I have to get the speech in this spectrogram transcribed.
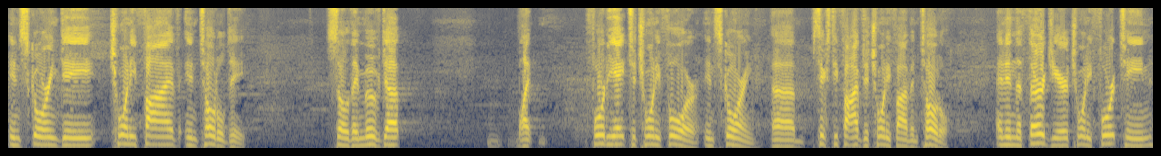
in scoring D, 25 in total D. So they moved up like 48 to 24 in scoring, uh, 65 to 25 in total. And in the third year, 2014,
